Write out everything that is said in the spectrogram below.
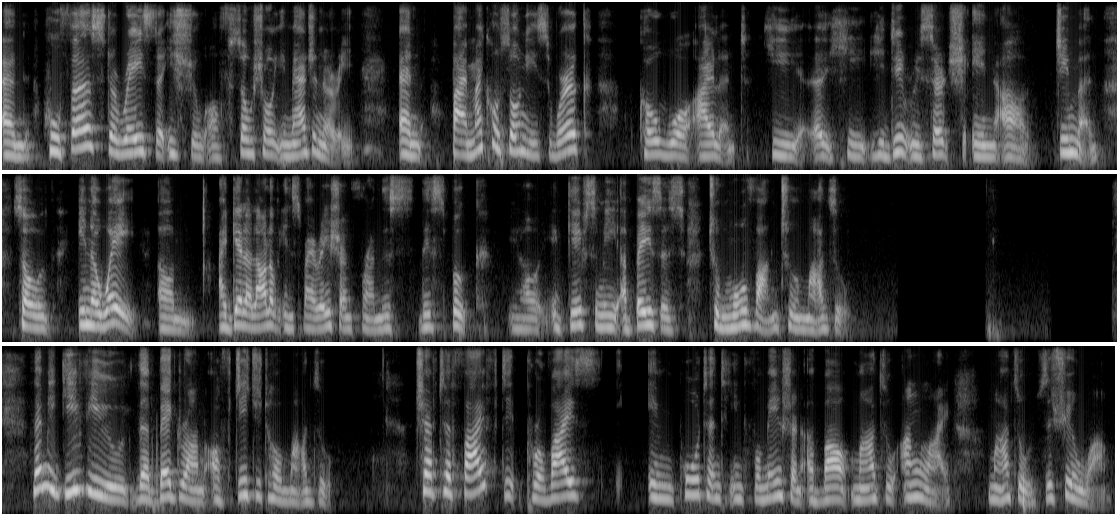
and who first raised the issue of social imaginary. And by Michael Szonyi's work, Cold War Island, he, uh, he, he did research in uh, Jinmen. So in a way, um, I get a lot of inspiration from this, this book you know, it gives me a basis to move on to Mazu. Let me give you the background of digital Mazu. Chapter 5 provides important information about Mazu Online, Mazu Zixunwang.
